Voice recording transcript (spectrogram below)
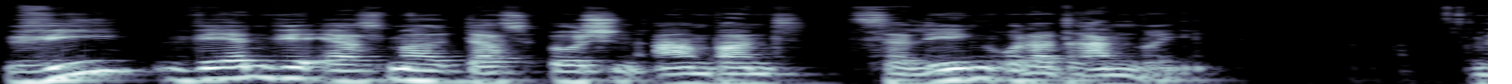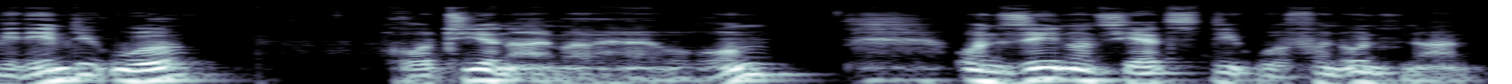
Wie werden wir erstmal das Ocean Armband zerlegen oder dranbringen? Wir nehmen die Uhr, rotieren einmal herum und sehen uns jetzt die Uhr von unten an.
